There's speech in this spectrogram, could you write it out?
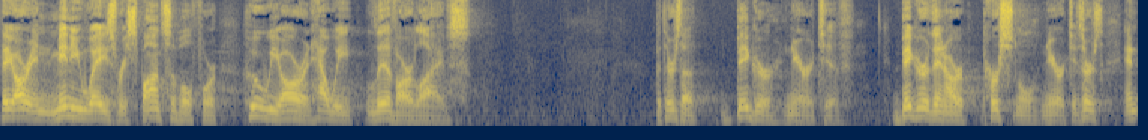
they are in many ways responsible for who we are and how we live our lives. But there's a bigger narrative, bigger than our personal narratives. There's an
